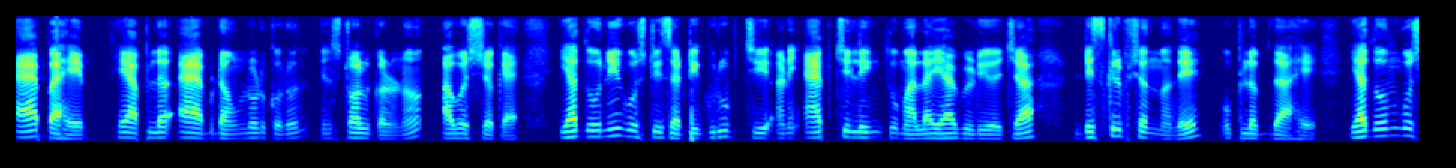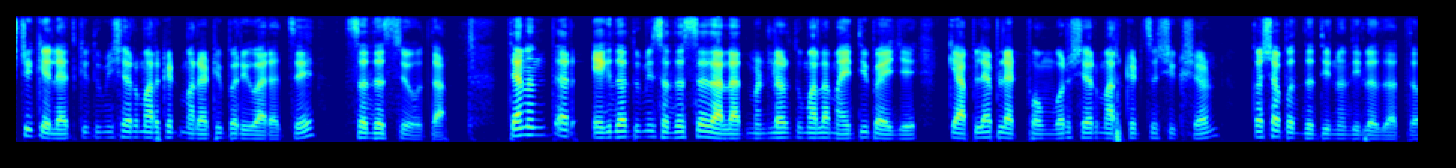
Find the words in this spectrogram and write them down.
ॲप आहे हे आपलं ॲप डाउनलोड करून इन्स्टॉल करणं आवश्यक आहे. या दोन्ही गोष्टीसाठी ग्रुपची आणि ॲपची लिंक तुम्हाला या व्हिडिओच्या डिस्क्रिप्शनमध्ये उपलब्ध आहे. या दोन गोष्टी केल्यात की तुम्ही शेअर मार्केट मराठी परिवाराचे सदस्य होता. त्यानंतर एकदा तुम्ही सदस्य झालात म्हटल्यावर तुम्हाला माहिती पाहिजे की आपल्या प्लॅटफॉर्मवर शेअर मार्केटचं शिक्षण कशा पद्धतीनं दिलं जातं.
